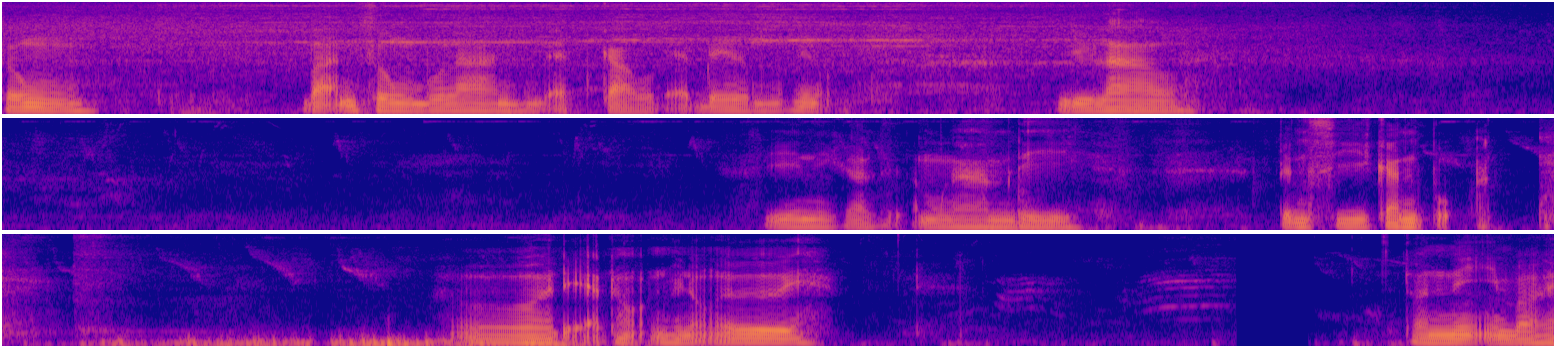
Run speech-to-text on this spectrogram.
ทรงบ้านทรงโบราณแบบเก่าแบบเดิมนี่เนาะอยู่ลาวสีนี่ก็เหลืองามดี เป็นสีกันปลวก โอ้แดดหอนพี่น้องเอ้ย ตอนนี้บ่าวแพ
